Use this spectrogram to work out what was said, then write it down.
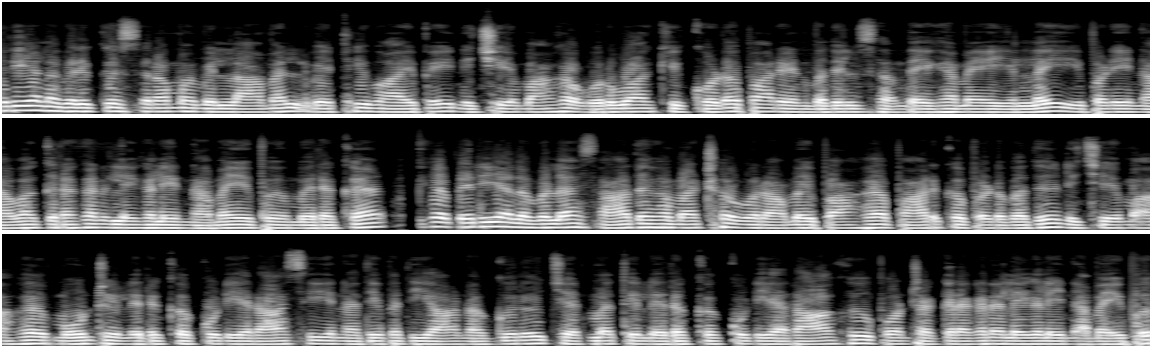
பெரிய அளவிற்கு சிரமம் இல்லாமல் வெற்றி வாய்ப்பை நிச்சயமாக உருவாக்கி கொடுப்பார் என்பதில் சந்தேகமே இல்லை. இப்படி நவகிரக நிலைகளின் அமைப்பும் இருக்க மிக பெரிய அளவில் சாதகமற்ற ஒரு அமைப்பாக பார்க்கப்படுவது நிச்சயமாக மூன்றில் இருக்கக்கூடிய ராசியின் அதிபதியான குரு ஜென்மத்தில் இருக்கக்கூடிய ராகு போன்ற கிரகநிலைகளின் அமைப்பு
